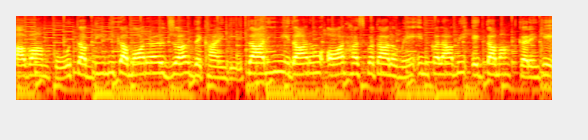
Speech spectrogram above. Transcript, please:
आवाम को तब्दीली का मॉडल जल्द दिखाएँगे। तालीमी इदारों और हस्पतालों में इनकलाबी इकदाम करेंगे।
